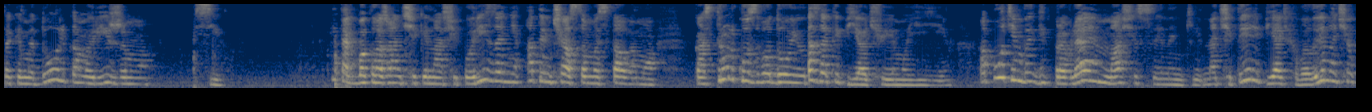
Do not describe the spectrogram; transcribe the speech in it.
Такими дольками ріжемо всі. Так, баклажанчики наші порізані, а тим часом ми ставимо каструльку з водою та закип'ячуємо її. А потім відправляємо наші синенькі на 4-5 хвилиночок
